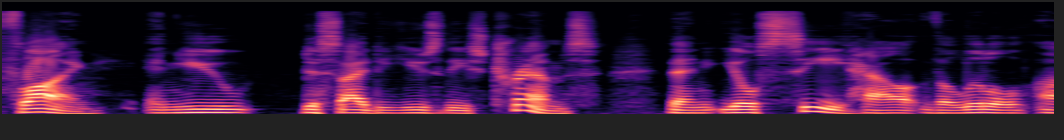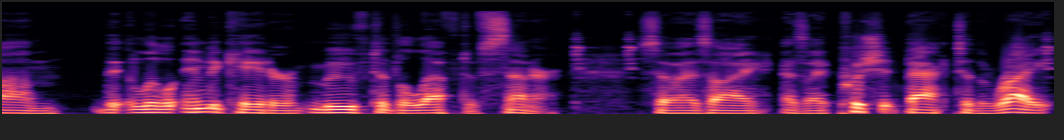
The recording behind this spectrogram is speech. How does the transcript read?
flying and you decide to use these trims, then you'll see how the little um, the little indicator move to the left of center. So as I as I push it back to the right,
